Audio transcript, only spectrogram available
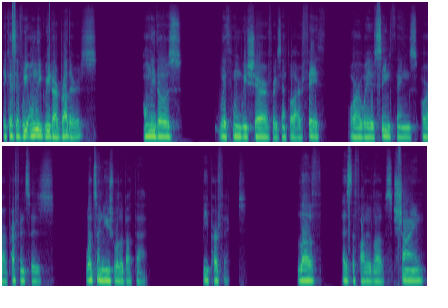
Because if we only greet our brothers, only those with whom we share, for example, our faith or our way of seeing things or our preferences, what's unusual about that? Be perfect. Love as the Father loves. Shine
